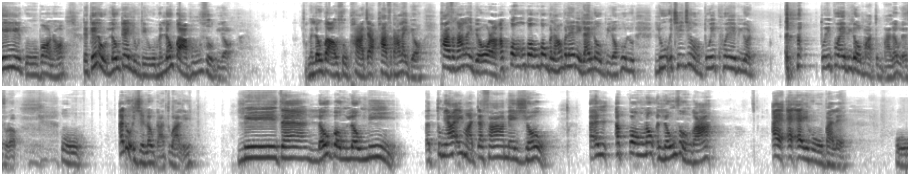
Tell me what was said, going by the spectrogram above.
ကယ်ကိုပေါ့နော်တကယ်ကိုလှုပ်တဲ့လူတွေကိုမလှုပ်ပါဘူးဆိုပြီးတော့မလှုပ်ပါဘူးဆိုဖာကြဖာစကားလိုက်ပြောဖာစကားလိုက်ပြောတာအကုန်အကုန်အကုန်ဘလောင်းပလဲတွေလိုက်လုပ်ပြီးတော့ဟိုလူလူအချင်းချင်းကိုတွေးခွဲပြီးတော့တွေးခွဲပြီးတော့မှသူမလုပ်လဲဆိုတော့ဟိုအဲ့လိုအရင်လောက်တာ तू ကလေလေတန်းလုံပုံလုံနီးအဲ့သူများအိမ်မှာတက်စားမယ်ရုပ်အအကုန်လုံးအလုံးစုံကအဲ့အဲ့အဲ့ဟိုဗာလေဟို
